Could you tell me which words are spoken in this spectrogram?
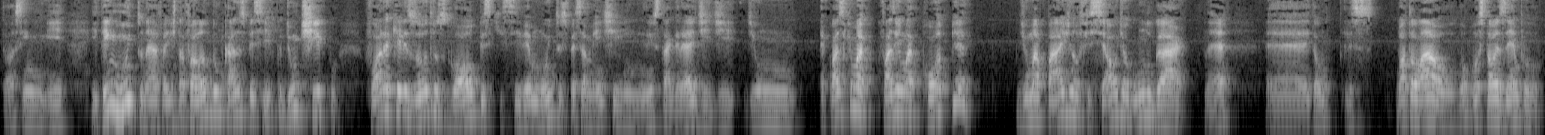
Então, assim, e, e tem muito, né? A gente está falando de um caso específico, de um tipo. Fora aqueles outros golpes que se vê muito, especialmente no Instagram, de, de, de um. É quase que uma. fazem uma cópia de uma página oficial de algum lugar, né? É, então eles botam lá, vou, citar um exemplo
